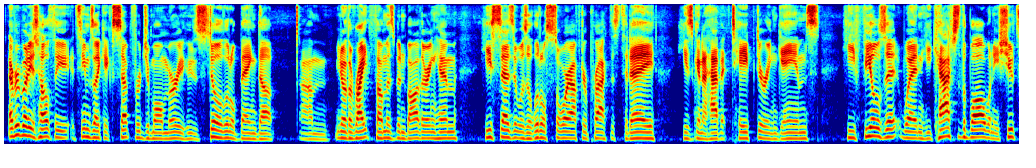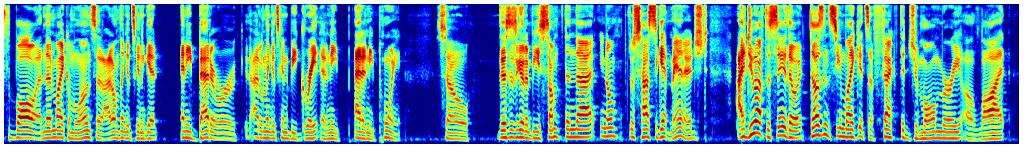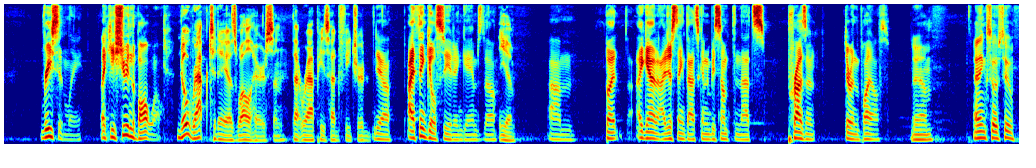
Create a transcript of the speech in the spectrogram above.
Everybody's healthy, it seems like, except for Jamal Murray, who's still a little banged up. Um, you know, the right thumb has been bothering him. He says it was a little sore after practice today. He's going to have it taped during games. He feels it when he catches the ball, when he shoots the ball. And then Michael Malone said, I don't think it's going to get any better, or I don't think it's going to be great at any at any point. So this is going to be something that, you know, just has to get managed. I do have to say, though, it doesn't seem like it's affected Jamal Murray a lot recently. Like he's shooting the ball well. No rap today as well, Harrison. That rap he's had featured. Yeah. I think you'll see it in games, though. Yeah. Um, But again, I just think that's going to be something that's present during the playoffs. Yeah. I think so too.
